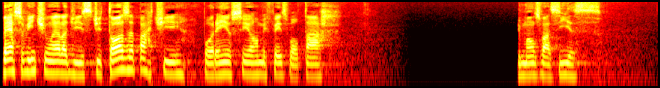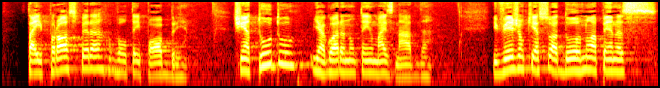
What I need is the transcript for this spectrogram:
Verso 21 ela diz: Ditosa parti, porém o Senhor me fez voltar de mãos vazias. Saí próspera, voltei pobre. Tinha tudo e agora não tenho mais nada. E vejam que a sua dor não apenas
